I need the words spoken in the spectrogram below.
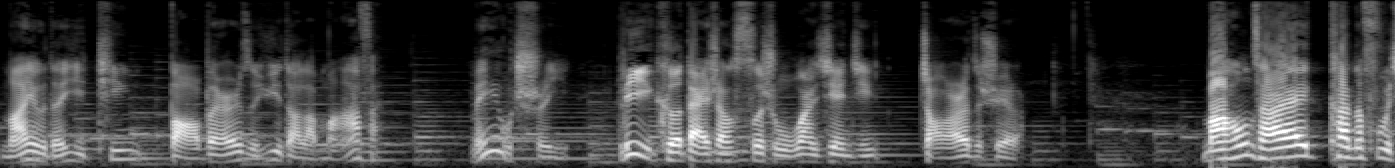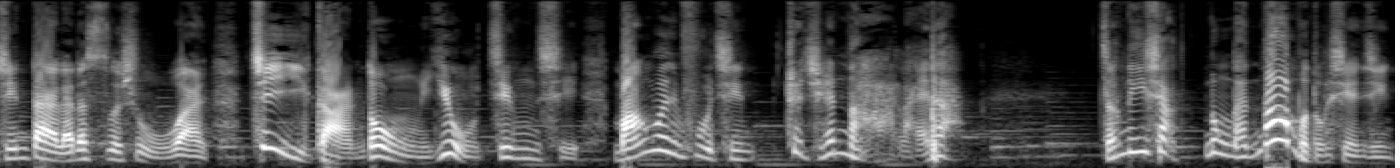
马有德一听，宝贝儿子遇到了麻烦，没有迟疑，立刻带上四十五万现金找儿子去了。马洪才看到父亲带来的四十五万，既感动又惊奇，忙问父亲：“这钱哪来的？整理下弄来那么多现金？”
